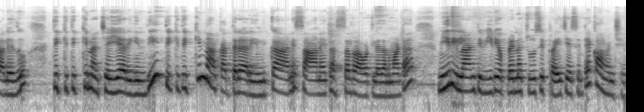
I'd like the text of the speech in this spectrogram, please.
రాలేదు. తిక్కి తిక్కి నా చెయ్యి అరిగింది. తిక్కి తిక్కి నా కత్తెర అరిగింది. కానీ సాన్ అయితే అస్సలు రావట్లేదు అనమాట మీరు ఇలాంటి వీడియో ఎప్పుడైనా చూసి ట్రై చేసింటే కామెంట్ చేయండి.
